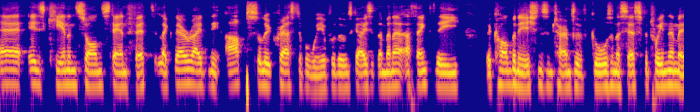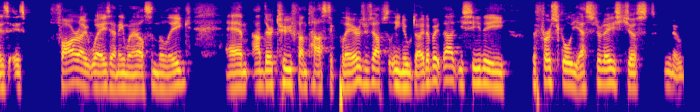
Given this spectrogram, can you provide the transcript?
uh, is Kane and Son staying fit. Like they're riding the absolute crest of a wave with those guys at the minute. I think the the combinations in terms of goals and assists between them is is far outweighs anyone else in the league. Um, and they're two fantastic players. There's absolutely no doubt about that. You see the the first goal yesterday is just, you know,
